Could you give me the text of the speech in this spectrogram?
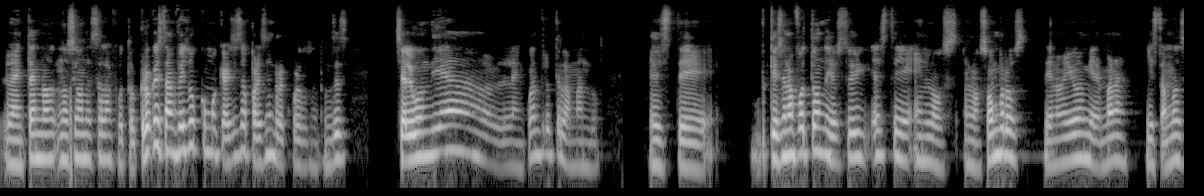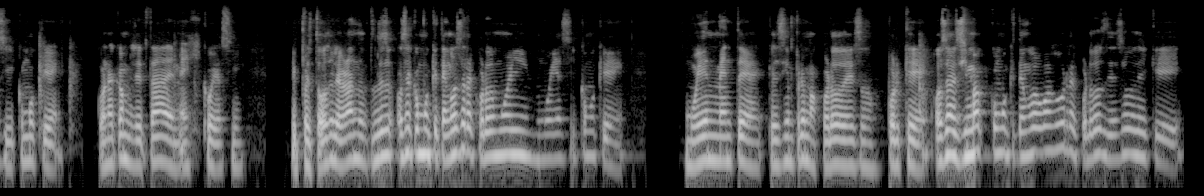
la neta no, no sé dónde está la foto. Creo que está en Facebook como que a veces aparecen recuerdos. Entonces, si algún día la encuentro, te la mando. Este, que es una foto donde yo estoy, este, en los, en los hombros de un amigo de mi hermana y estamos así como que con una camiseta de México y así. Y pues todos celebrando. Entonces, o sea, como que tengo ese recuerdo muy, muy así como que muy en mente, que siempre me acuerdo de eso. Porque, o sea, me- como que tengo bajos recuerdos de eso, de que,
